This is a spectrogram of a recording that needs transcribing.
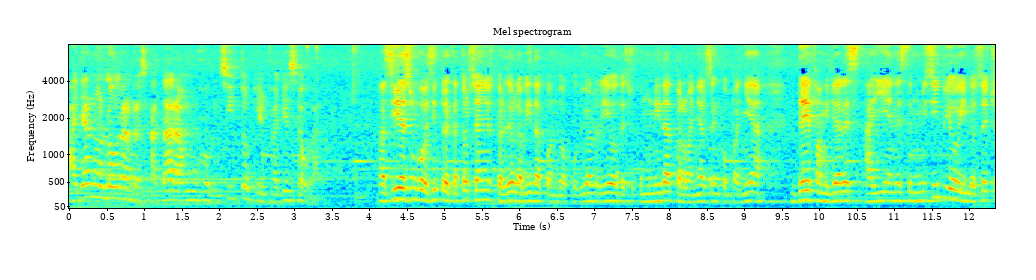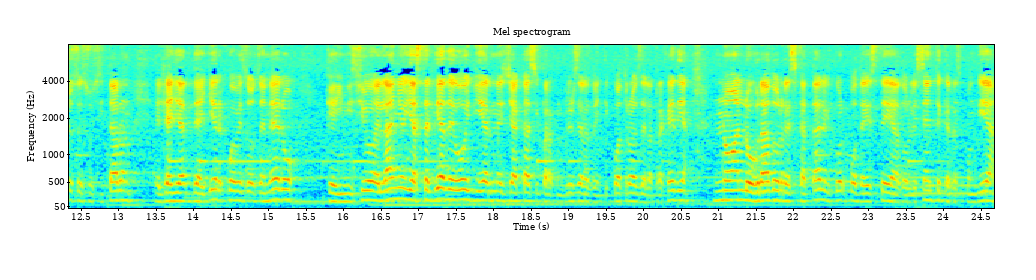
Allá no logran rescatar a un jovencito quien fallece ahogado. Así es, un jovencito de 14 años perdió la vida cuando acudió al río de su comunidad para bañarse en compañía de familiares ahí en este municipio y los hechos se suscitaron el de ayer, de ayer jueves 2 de enero que inició el año y hasta el día de hoy, viernes, ya casi para cumplirse las 24 horas de la tragedia, no han logrado rescatar el cuerpo de este adolescente que respondía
